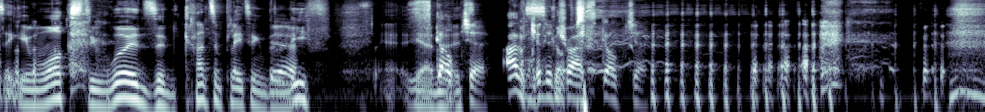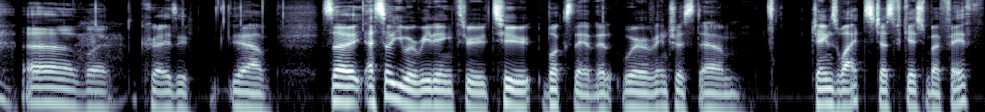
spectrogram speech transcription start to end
taking walks through woods and contemplating Yeah. leaf. Yeah, no, sculpture. I'm going to try Sculpture. oh boy, crazy. Yeah. So I saw you were reading through two books there that were of interest. Um, James White's Justification by Faith,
